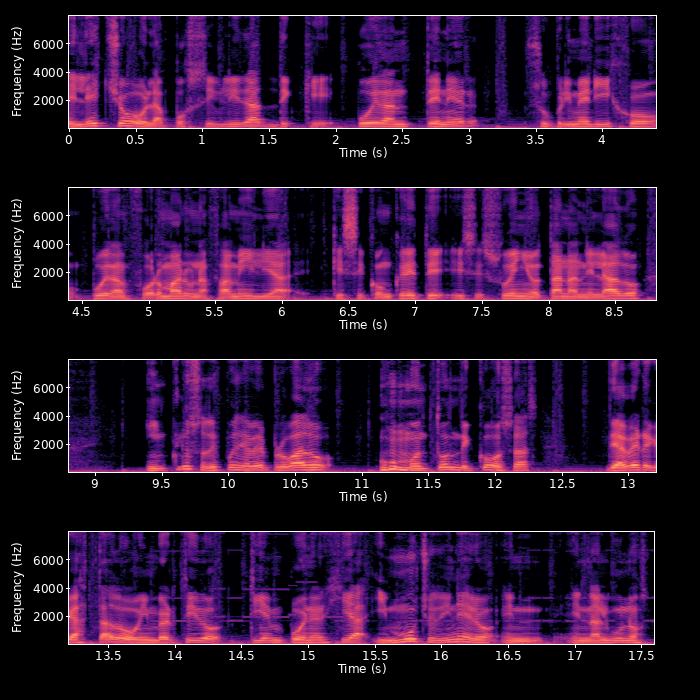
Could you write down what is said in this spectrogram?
el hecho o la posibilidad de que puedan tener su primer hijo, puedan formar una familia, que se concrete ese sueño tan anhelado, incluso después de haber probado un montón de cosas, de haber gastado o invertido tiempo, energía y mucho dinero en, en algunos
